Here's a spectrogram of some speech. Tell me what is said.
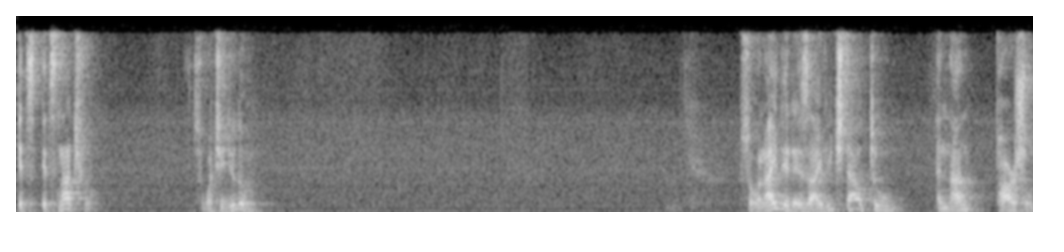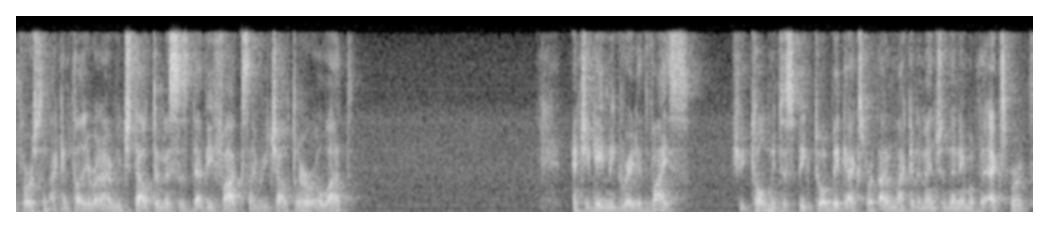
it's it's true. So what should you do? So what I did is I reached out to a non-partial person. I can tell you right. I reached out to Mrs. Debbie Fox. I reached out to her a lot, and she gave me great advice. She told me to speak to a big expert. I'm not going to mention the name of the expert.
